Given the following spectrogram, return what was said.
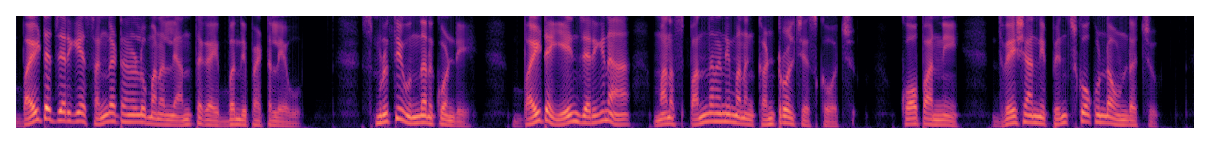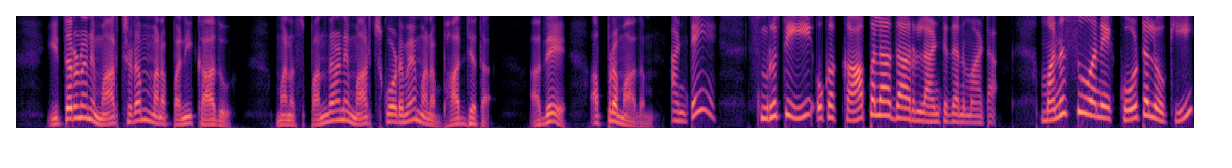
బయట జరిగే సంఘటనలు మనల్ని అంతగా ఇబ్బంది పెట్టలేవు. స్మృతి ఉందనుకోండి బయట ఏం జరిగినా మన స్పందనని మనం కంట్రోల్ చేసుకోవచ్చు. కోపాన్ని ద్వేషాన్ని పెంచుకోకుండా ఉండొచ్చు. ఇతరులని మార్చడం మన పని కాదు. మన స్పందనని మార్చుకోవడమే మన బాధ్యత. అదే అప్రమాదం. అంటే స్మృతి ఒక కాపలాదారు లాంటిదనమాట. మనస్సు అనే కోటలోకి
